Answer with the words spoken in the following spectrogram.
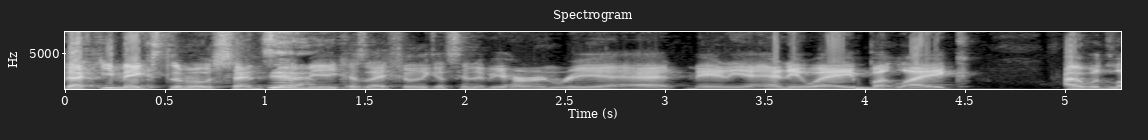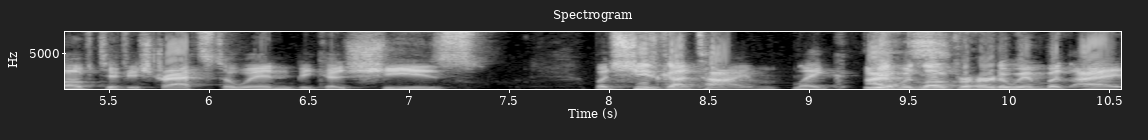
Becky makes the most sense yeah. to me because I feel like it's going to be her and Rhea at Mania anyway. But like, I would love Tiffy Stratz to win because she's, but she's got time. Like, yes. I would love for her to win, but I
